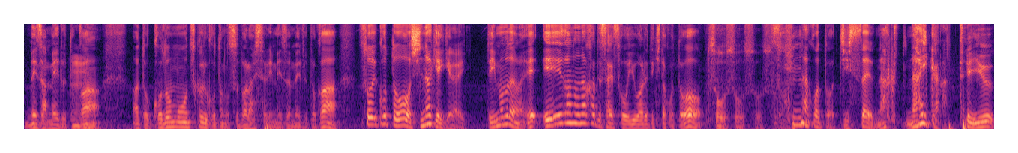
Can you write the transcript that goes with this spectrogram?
目覚めるとか、あと子供を作ることの素晴らしさに目覚めるとかそういうことをしなきゃいけないって今までのえ映画の中でさえそう言われてきたことをそうそうそうそう。そんなこと実際なくないからっていう。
